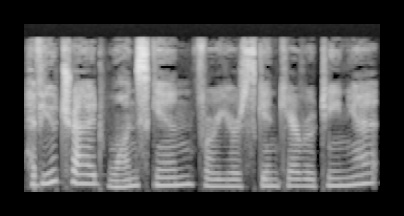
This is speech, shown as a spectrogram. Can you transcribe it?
Have you tried OneSkin for your skincare routine yet?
